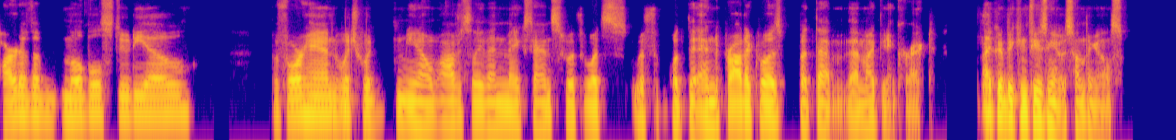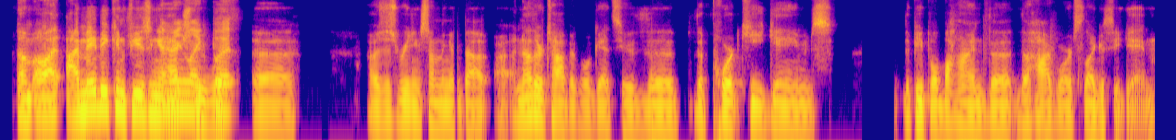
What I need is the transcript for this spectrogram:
part of a mobile studio beforehand which would you know obviously then make sense with what's with what the end product was but that that might be incorrect. I could be confusing it with something else. Um oh i, I may be confusing it I mean, actually like, with uh i was just reading something about uh, another topic we'll get to the the Portkey games the people behind the the hogwarts legacy game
